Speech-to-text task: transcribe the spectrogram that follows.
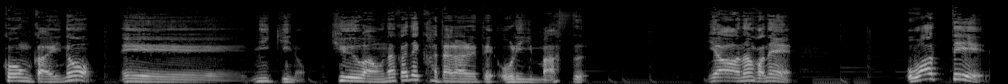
今回の、えー、2期の9話の中で語られております。いやーなんかね、終わって、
